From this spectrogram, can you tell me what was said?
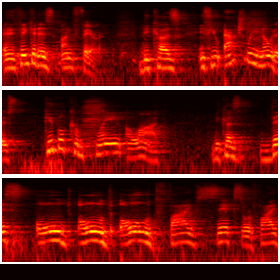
And I think it is unfair because if you actually notice, people complain a lot because this old, old, old 5.6 or 5.4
